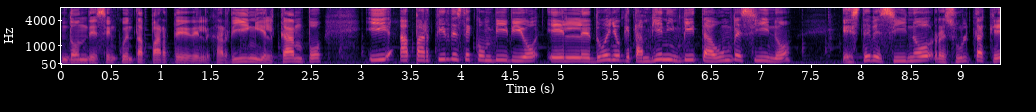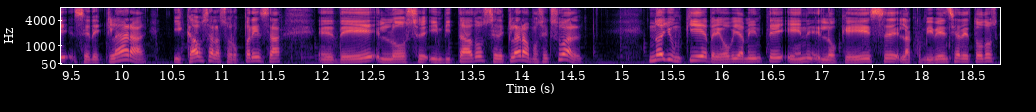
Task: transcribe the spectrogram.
donde se encuentra parte del jardín y el campo. Y a partir de este convivio, el dueño que también invita a un vecino, este vecino resulta que se declara y causa la sorpresa eh, de los invitados, se declara homosexual. No hay un quiebre, obviamente, en lo que es eh, la convivencia de todos,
